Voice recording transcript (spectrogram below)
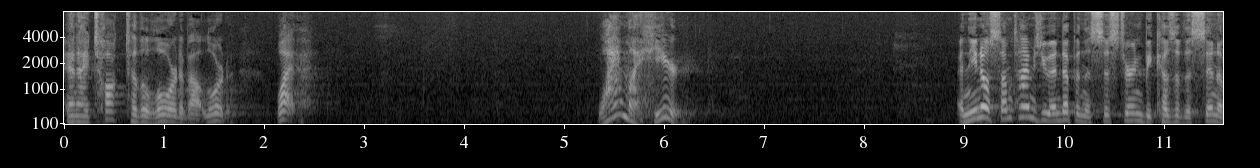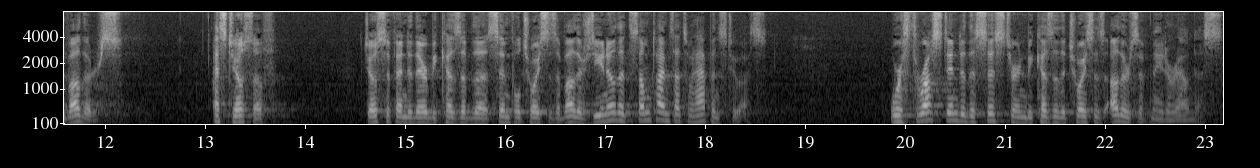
And I talked to the Lord about, Lord, why, why am I here? And you know, sometimes you end up in the cistern because of the sin of others. That's Joseph. Joseph ended there because of the sinful choices of others. Do you know that sometimes that's what happens to us? We're thrust into the cistern because of the choices others have made around us.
